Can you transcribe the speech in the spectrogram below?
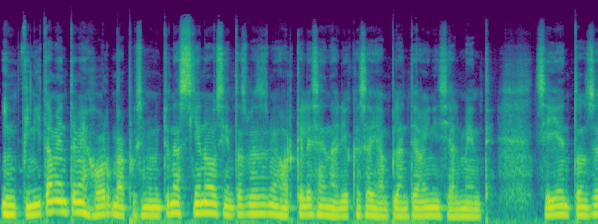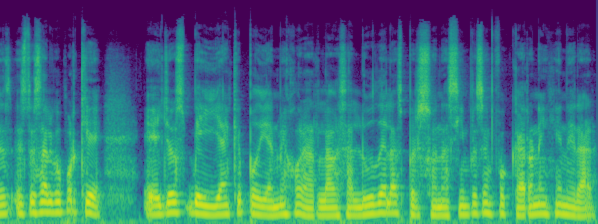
infinitamente mejor, aproximadamente unas 100 o 200 veces mejor que el escenario que se habían planteado inicialmente. ¿sí? Entonces, esto es algo porque ellos veían que podían mejorar la salud de las personas, siempre se enfocaron en generar,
